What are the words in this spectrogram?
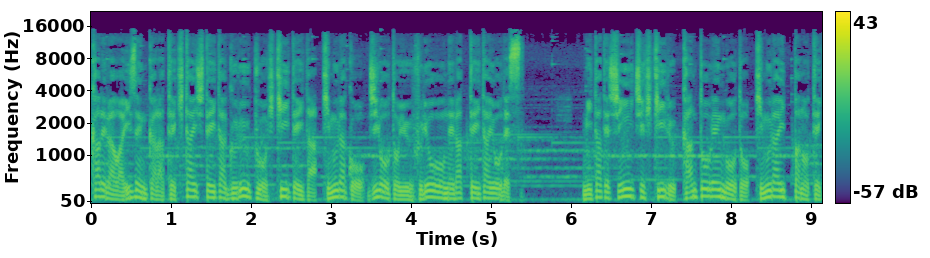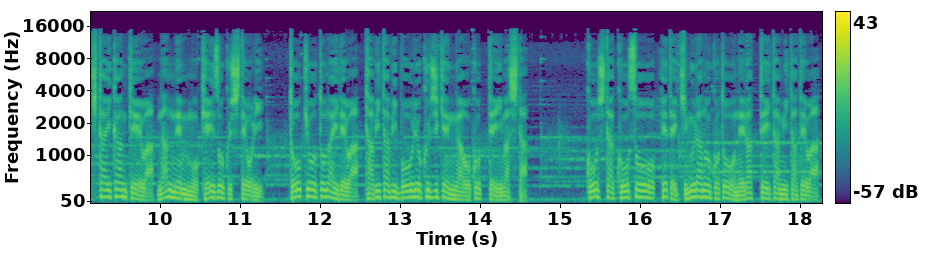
彼らは以前から敵対していたグループを率いていた木村公二郎という不良を狙っていたようです。見立新一率いる関東連合と木村一派の敵対関係は何年も継続しており、東京都内ではたびたび暴力事件が起こっていました。こうした構想を経て木村のことを狙っていた見立ては、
